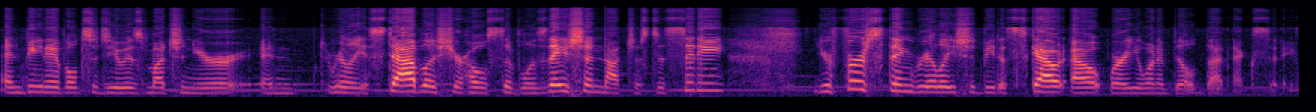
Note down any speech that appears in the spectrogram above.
and being able to do as much in your and really establish your whole civilization, not just a city, your first thing really should be to scout out where you want to build that next city.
